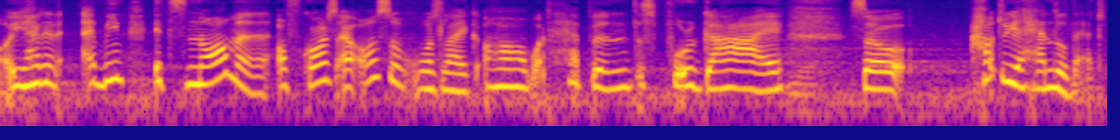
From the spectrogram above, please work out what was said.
Oh, you had an. I mean, it's normal. Of course, I also was like, "Oh, what happened? This poor guy." So, how do you handle that?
